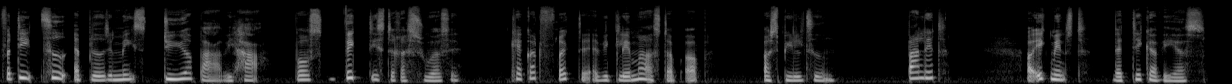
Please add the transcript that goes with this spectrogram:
Fordi tid er blevet det mest dyrebare, vi har. Vores vigtigste ressource. Kan jeg godt frygte, at vi glemmer at stoppe op og spille tiden. Bare lidt. Og ikke mindst, hvad det gør ved os.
